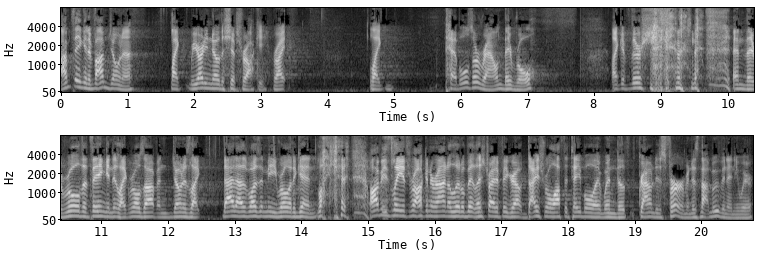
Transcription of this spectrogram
I'm thinking if I'm Jonah, like, we already know the ship's rocky, right? Like, pebbles are round, they roll. Like if they're and they roll the thing and it like rolls off, and Jonah's like, that, that wasn't me, roll it again. Like obviously it's rocking around a little bit. Let's try to figure out dice roll off the table and when the ground is firm and it's not moving anywhere.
